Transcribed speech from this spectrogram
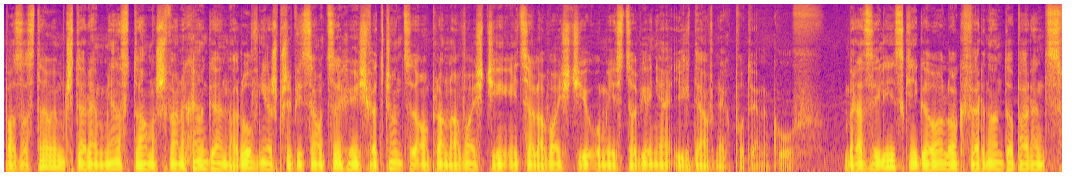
Pozostałym czterem miastom Schwanhagen również przypisał cechy świadczące o planowości i celowości umiejscowienia ich dawnych budynków. Brazylijski geolog Fernando Parent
